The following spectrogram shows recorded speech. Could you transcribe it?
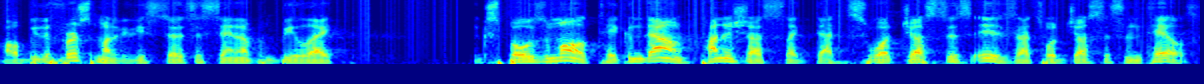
I'll be the first Madridista to stand up and be like, expose them all, take them down, punish us. Like that's what justice is. That's what justice entails.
